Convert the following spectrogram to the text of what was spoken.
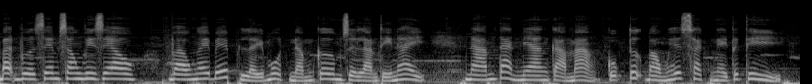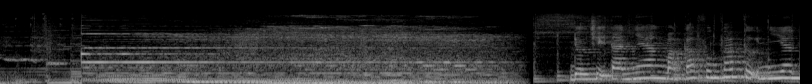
Bạn vừa xem xong video, vào ngay bếp lấy một nắm cơm rồi làm thế này, nám tàn nhang cả mảng cũng tự bong hết sạch ngay tức thì. Điều trị tàn nhang bằng các phương pháp tự nhiên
